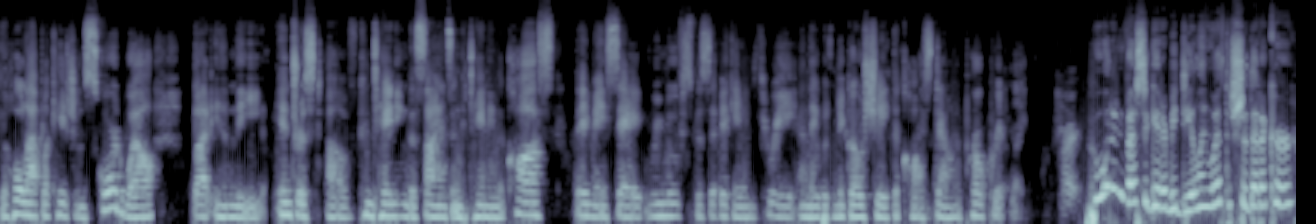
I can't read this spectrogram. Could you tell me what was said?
The whole application scored well, but in the interest of containing the science and containing the costs, they may say remove specific aim three, and they would negotiate the cost down appropriately. Right. Who would investigator be dealing with should that occur?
